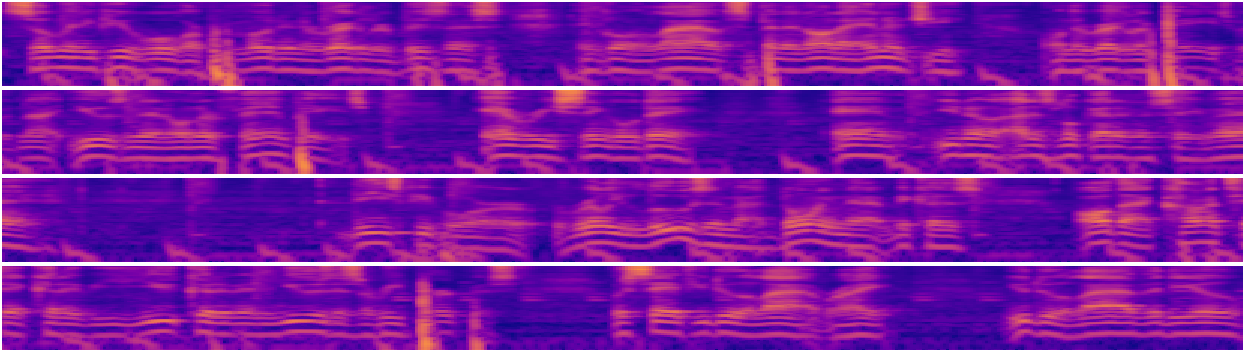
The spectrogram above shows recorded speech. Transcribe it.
so many people are promoting their regular business and going live, spending all that energy on the regular page, but not using it on their fan page every single day." And you know, I just look at it and say, "Man." These people are really losing by doing that because all that content could have you could have been used as a repurpose. Let's say if you do a live, right? You do a live video,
